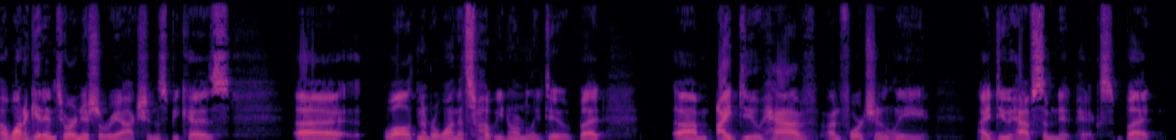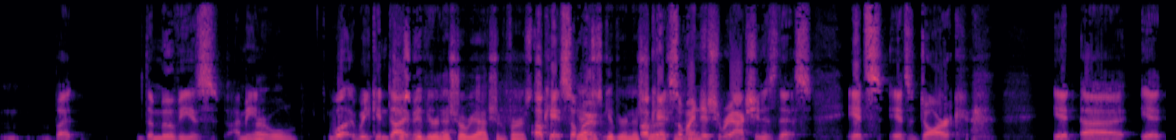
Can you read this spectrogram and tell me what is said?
I want to get into our initial reactions because, uh, well, number one, that's what we normally do, but um, I do have, unfortunately, I do have some nitpicks, but but the movie is, I mean, right, well, well, we can dive just give into your that. initial reaction first. Okay, so yeah, my just give your initial okay, reaction so my first. initial reaction is this: it's it's dark. It uh, it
